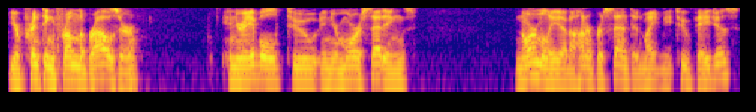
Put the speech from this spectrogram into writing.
you're printing from the browser and you're able to, in your more settings, normally at 100%, it might be two pages,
